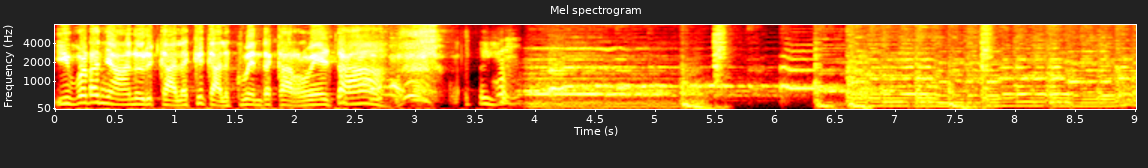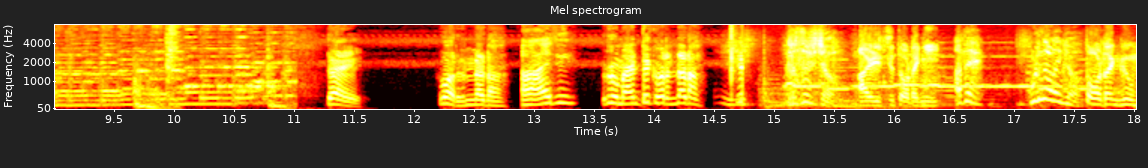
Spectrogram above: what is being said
ഇവിടെ ഞാനൊരു കലക്ക് കലക്കും എന്റെ കറവേട്ടാ. വരണടാ ആര്? റൊമാന്റിക് അഴിച്ചു തുടങ്ങി. അതെ തുടങ്ങും.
